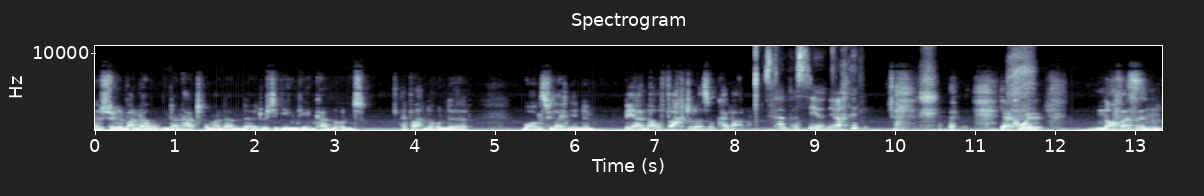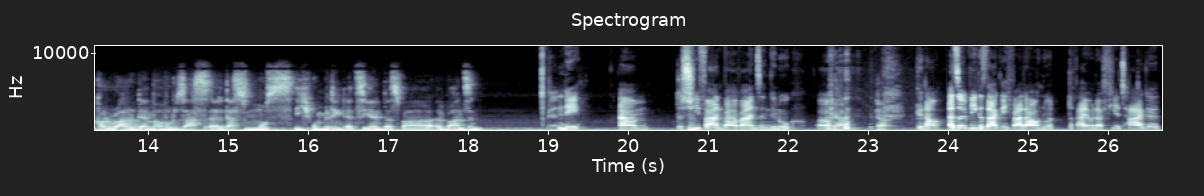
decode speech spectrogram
äh, schöne Wanderrouten dann hat, wo man dann durch die Gegend gehen kann und einfach eine Runde morgens vielleicht neben einem Bären aufwacht oder so, keine Ahnung. Das kann passieren, ja. ja, cool. Noch was in Colorado, Denver, wo du sagst, das muss ich unbedingt erzählen, das war Wahnsinn? Nee. Ähm, das Skifahren war Wahnsinn genug. Ja, ja. genau. Also wie gesagt, ich war da auch nur drei oder vier Tage,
